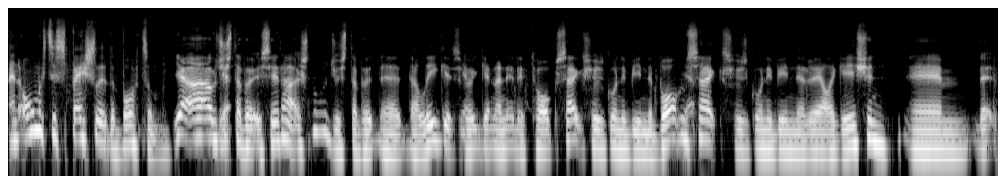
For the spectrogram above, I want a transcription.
and almost especially at the bottom. Yeah, I was just about to say that. It's not just about the, the league, it's about getting into the top six, who's going to be in the bottom six, who's going to be in the relegation, um, the,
